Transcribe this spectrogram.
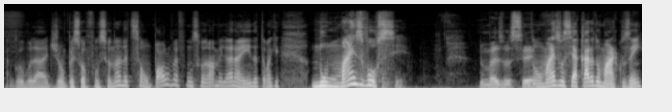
A Globo da, de João Pessoa funcionando, a de São Paulo vai funcionar melhor ainda. Estamos aqui. No Mais Você. No Mais Você. No Mais Você, a cara do Marcos, hein?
